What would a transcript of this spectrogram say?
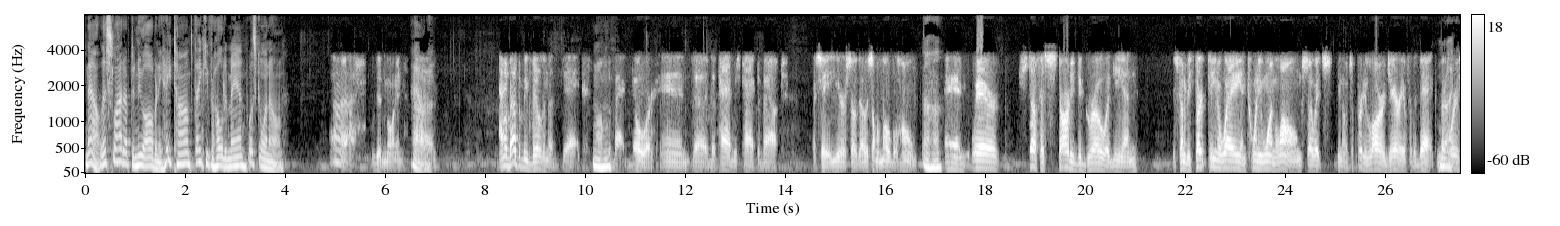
Now, let's slide up to New Albany. Hey, Tom, thank you for holding, man. What's going on? Uh, good morning. Howdy. I'm about to be building a deck mm-hmm. off the back door, and uh, the pad was packed about, I say, a year or so ago. It's on a mobile home, uh-huh. and where stuff has started to grow again. It's going to be 13 away and 21 long, so it's you know it's a pretty large area for the deck. But right. where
